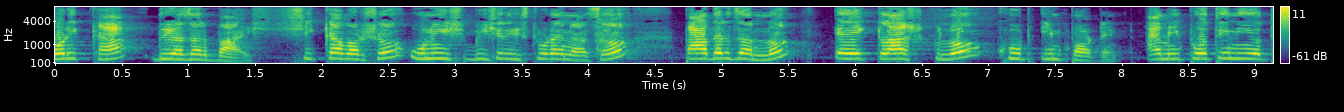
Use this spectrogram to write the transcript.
পরীক্ষা দুই হাজার বাইশ। শিক্ষাবর্ষ উনিশ বিশের স্টুডেন্ট আছো, তাদের জন্য এই ক্লাসগুলো খুব ইম্পর্টেন্ট আমি প্রতিনিয়ত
